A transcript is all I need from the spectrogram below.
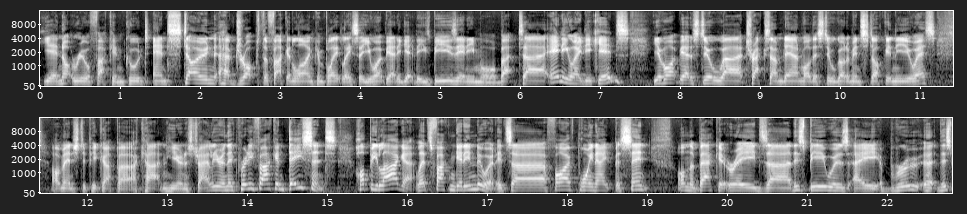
Yeah, not real fucking good. And Stone have dropped the fucking line completely, so you won't be able to get these beers anymore. But uh, anyway, dickheads, you might be able to still uh, track some down while they've still got them in stock in the US. I managed to pick up a, a, carton here in Australia, and they're pretty fucking decent. Hoppy lager. Let's fucking get into it. It's 5.8%. Uh, On the back, it reads, uh, this beer was a brew... Uh, this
